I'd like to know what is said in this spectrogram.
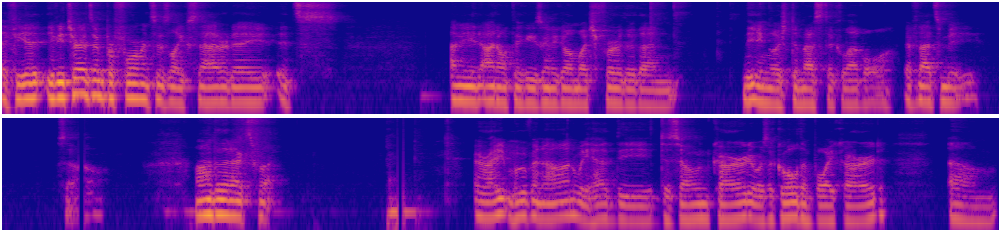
if he if he turns in performances like Saturday, it's I mean, I don't think he's going to go much further than the English domestic level, if that's me. So, on to the next fight. All right, moving on. We had the DAZN card. It was a Golden Boy card. Um,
